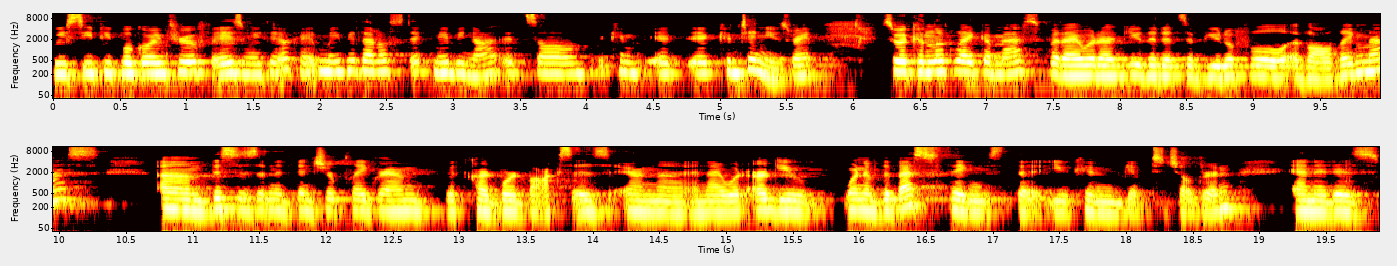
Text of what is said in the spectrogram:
we see people going through a phase and we think, okay, maybe that'll stick, maybe not. It's all it can it, it continues, right? So it can look like a mess, but I would argue that it's a beautiful evolving mess. Um, this is an adventure playground with cardboard boxes, and uh, and I would argue one of the best things that you can give to children, and it is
